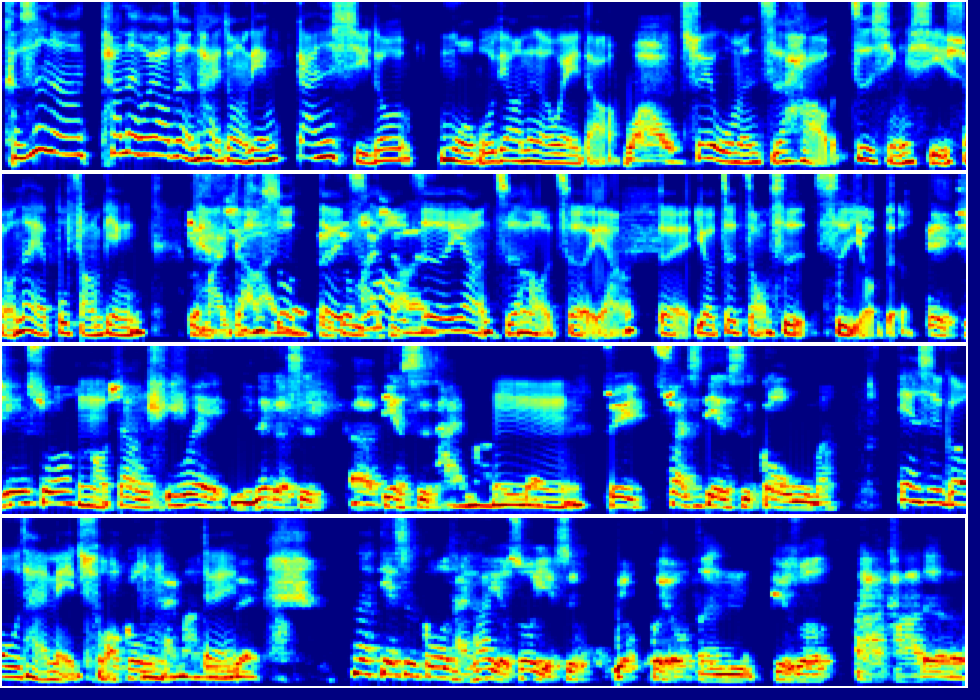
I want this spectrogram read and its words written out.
可是呢，他那个味道真的太重，连干洗都抹不掉那个味道。哇哦！所以我们只好自行洗手，那也不方便告诉。对，只好这样，只好这样。对，有这种是是有的。哎，听说好像因为你那个是呃电视台嘛，对不对？所以算是电视购物吗？电视购物台没错，购物台嘛。对不对？那电视购物台，它有时候也是有会有分，譬如说大咖的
